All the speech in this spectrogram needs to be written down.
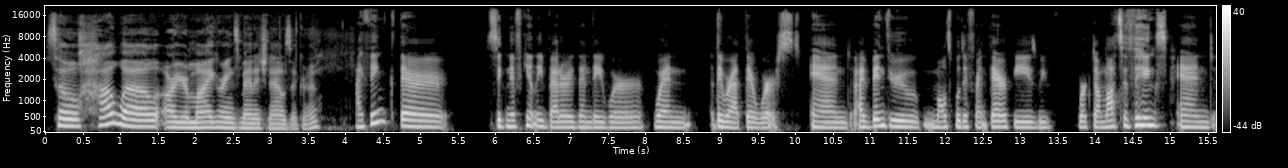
So, how well are your migraines managed now, Zikra? I think they're significantly better than they were when they were at their worst. And I've been through multiple different therapies. We've worked on lots of things. And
